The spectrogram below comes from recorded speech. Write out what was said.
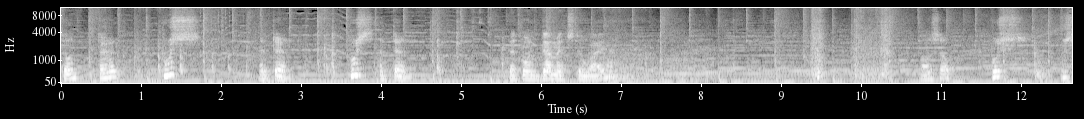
don't turn. Push and turn. Push and turn. That won't damage the wire. Also push push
